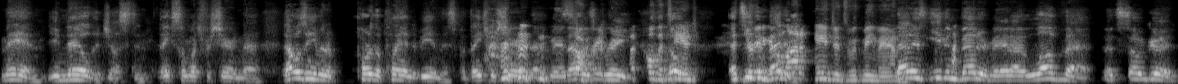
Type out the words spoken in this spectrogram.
Man, you nailed it, Justin. Thanks so much for sharing that. That wasn't even a part of the plan to be in this, but thanks for sharing that, man. That was great. That's all the No, tangent. That's You're even better. a lot of tangents with me, man. That is even better, man. I love that. That's so good.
